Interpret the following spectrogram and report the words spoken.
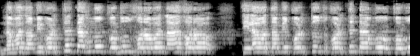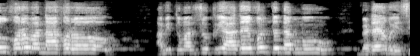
নামাজ আমি পড়তে থাকমু, কবুল করো বা না করো। তিলাওয়াত আমি করতে করতে থাকমু, কবুল করো বা না করো। আমি তোমার শুক্রিয়া আদায় করতে থাকমু বেটায় কইছি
